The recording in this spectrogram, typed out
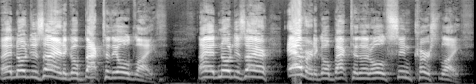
I had no desire to go back to the old life. I had no desire ever to go back to that old sin cursed life.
